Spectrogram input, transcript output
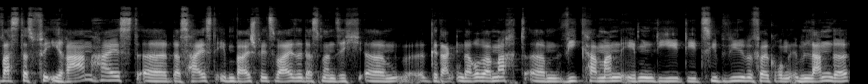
Was das für Iran heißt, äh, das heißt eben beispielsweise, beispielsweise, dass man sich ähm, Gedanken darüber macht, ähm, wie kann man eben die, die Zivilbevölkerung im Lande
